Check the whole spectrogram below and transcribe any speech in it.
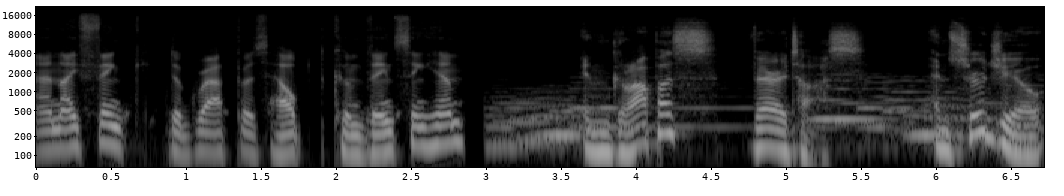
And I think the Grappas helped convincing him. In Grappas Veritas. And Sergio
